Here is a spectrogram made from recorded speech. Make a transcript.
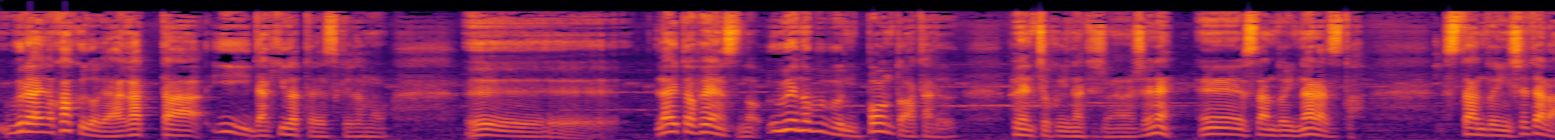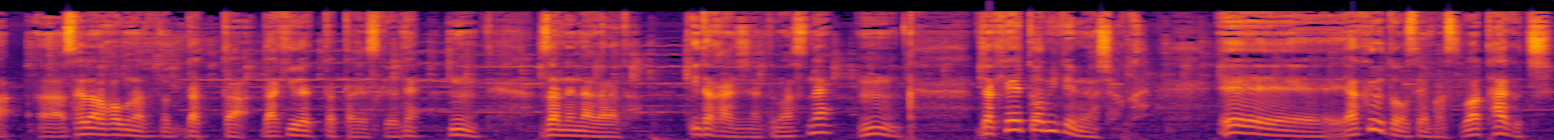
ぐらいの角度で上がったいい打球だったですけども、えー、ライトフェンスの上の部分にポンと当たるフェン直になってしまいましてね、えー、スタンドインならずと。スタンドインしてたら、あサヨナラホームランだった打球だったですけどね。うん。残念ながらと。いた感じになってますね。うん。じゃあ、系統を見てみましょうか。えー、ヤクルトの先発は田口。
